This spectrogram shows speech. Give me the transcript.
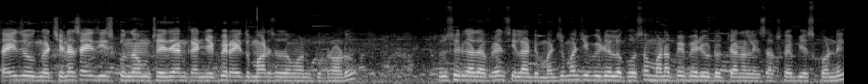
సైజు ఇంకా చిన్న సైజు తీసుకుందాం సేదానికి అని చెప్పి రైతు మార్చుదాం అనుకుంటున్నాడు. చూసారు కదా ఫ్రెండ్స్ ఇలాంటి మంచి మంచి వీడియోల కోసం మన పేపర్ యూట్యూబ్ ఛానల్ని సబ్స్క్రైబ్ చేసుకోండి.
